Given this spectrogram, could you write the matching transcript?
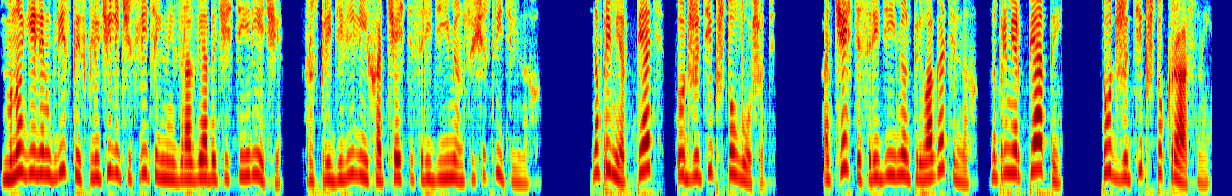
Многие лингвисты исключили числительные из разряда частей речи, распределили их отчасти среди имен существительных. Например, пять – тот же тип, что лошадь. Отчасти среди имен прилагательных, например, пятый – тот же тип, что красный.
